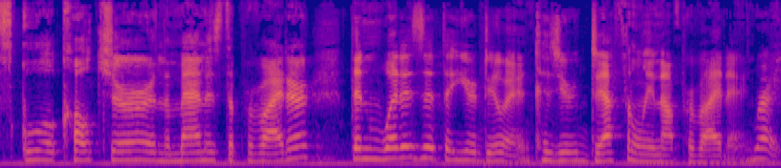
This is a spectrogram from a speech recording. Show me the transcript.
school culture and the man is the provider then what is it that you're doing because you're definitely not providing Right.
